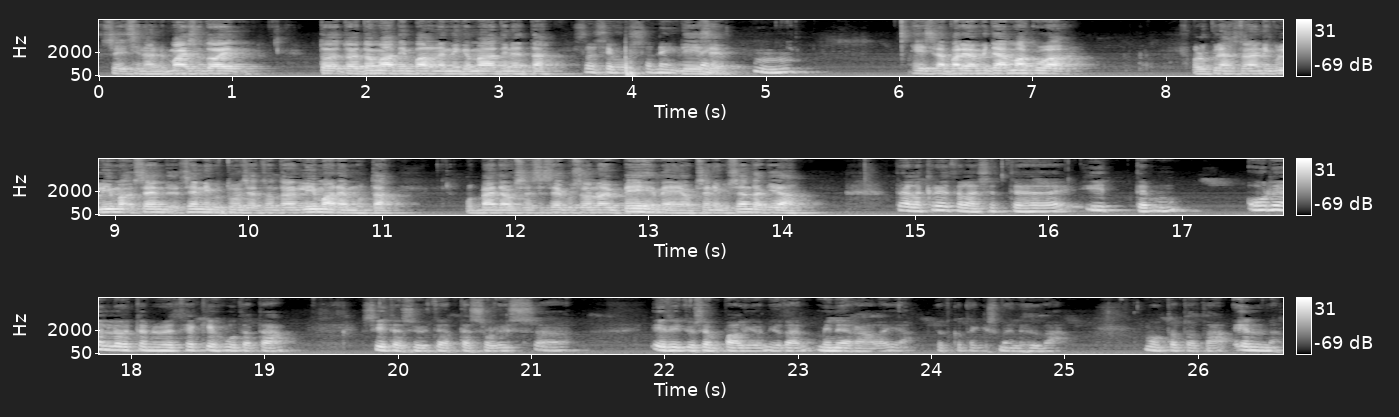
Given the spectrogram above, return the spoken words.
se siinä nyt maistui toi, toi, toi tomaatin palanen, minkä mä otin, että Se on sivussa, niin. Niin se- Mm. ei sillä paljon mitään makua ollut. Kyllähän se niin lima, sen, sen niin tunsin, että se on tällainen limanen, mutta, mutta mä en tiedä, onko se, se, kun se on noin pehmeä, onko se niin sen takia... Täällä kreetalaiset äh, itse, olen löytänyt, että he kehuvat tätä siitä syystä, että tässä olisi äh, erityisen paljon jotain mineraaleja, jotka tekisivät meille hyvää. Mutta tota, en,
